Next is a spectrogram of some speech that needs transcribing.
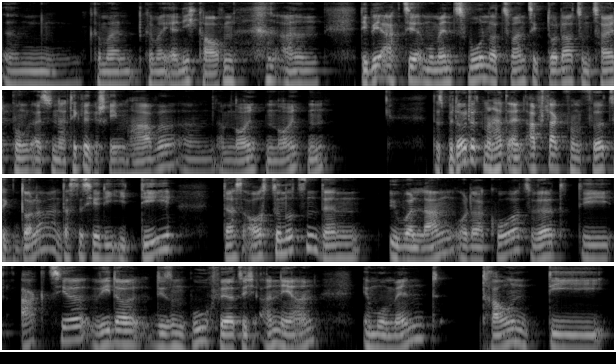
ähm, kann man, kann man eher nicht kaufen. ähm, die B-Aktie im Moment 220 Dollar zum Zeitpunkt, als ich den Artikel geschrieben habe, ähm, am 9.9. Das bedeutet, man hat einen Abschlag von 40 Dollar. Das ist hier die Idee, das auszunutzen, denn über lang oder kurz wird die Aktie wieder diesem Buchwert sich annähern. Im Moment trauen die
